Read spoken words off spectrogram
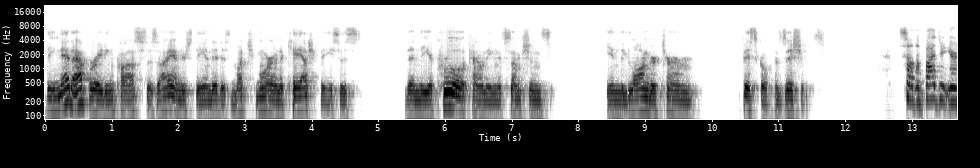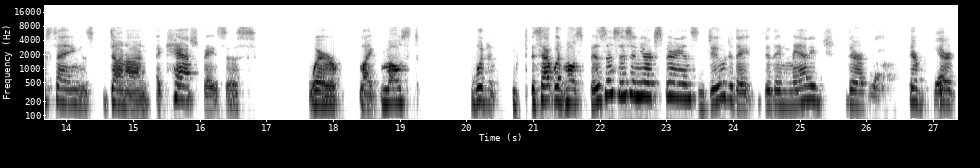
the net operating costs, as I understand it, is much more on a cash basis than the accrual accounting assumptions in the longer term fiscal positions. So the budget you're saying is done on a cash basis where like most wouldn't is that what most businesses in your experience do do they do they manage their well, their yeah. their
